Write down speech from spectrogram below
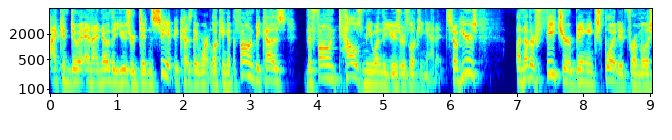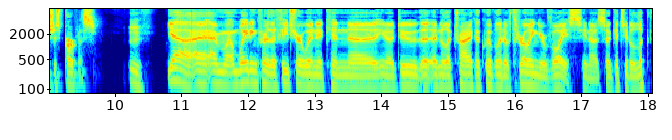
I can do it and I know the user didn't see it because they weren't looking at the phone because the phone tells me when the user is looking at it. So here's another feature being exploited for a malicious purpose. Mm. Yeah, I, am I'm, I'm waiting for the feature when it can, uh, you know, do the, an electronic equivalent of throwing your voice. You know, so it gets you to look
